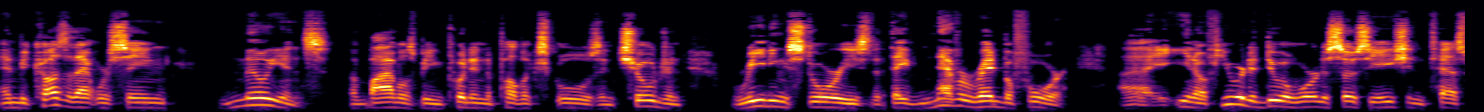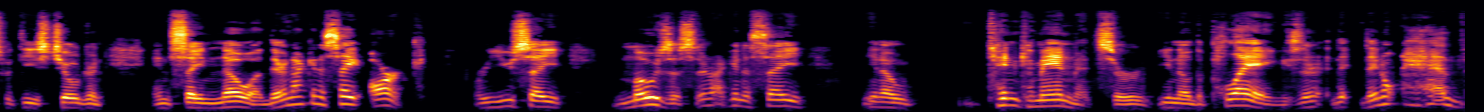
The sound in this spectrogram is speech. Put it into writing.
And because of that, we're seeing millions of Bibles being put into public schools and children reading stories that they've never read before. Uh, you know, if you were to do a word association test with these children and say Noah, they're not going to say ark. Or you say Moses, they're not going to say, you know, Ten Commandments or you know the plagues. They're, they they don't have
